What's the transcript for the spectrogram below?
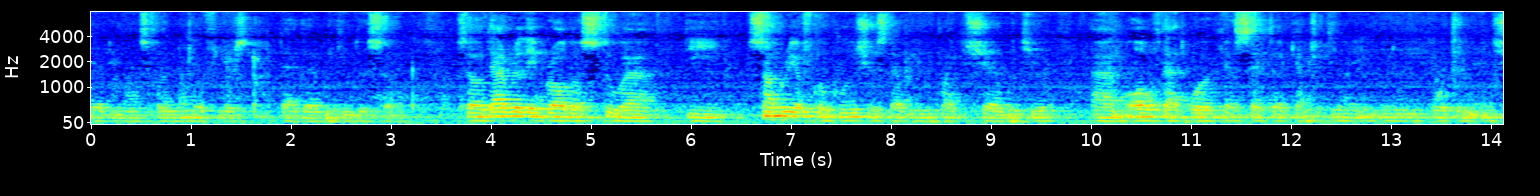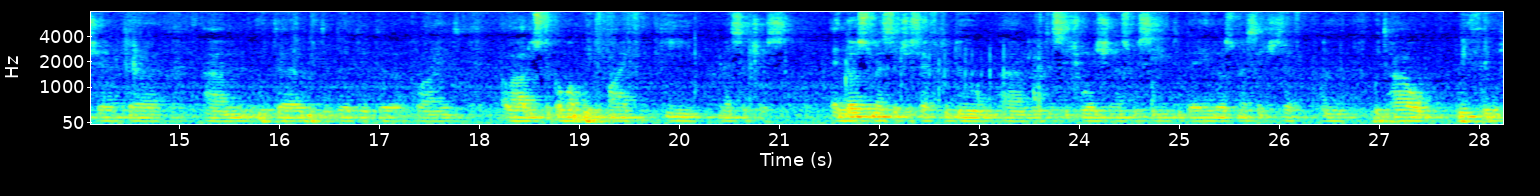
their demands for a number of years, that uh, we can do so. So that really brought us to the summary of conclusions that we would like to share with you. Um, all of that work, as said, captured in, in, the report and, and shared um, with, the, with the, the, the, client allowed us to come up with five key messages. And those messages have to do um, with the situation as we see it today, and those messages have to do with how we think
